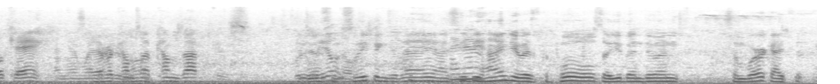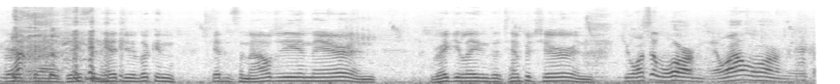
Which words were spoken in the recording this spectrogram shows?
okay, and then whatever comes along. up, comes up, because We, doing we some know. sleeping today, and I see know. behind you is the pool. So you've been doing some work. I heard uh, Jason had you looking, getting some algae in there and regulating the temperature. And He wants it warm. They want it warm. Like,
